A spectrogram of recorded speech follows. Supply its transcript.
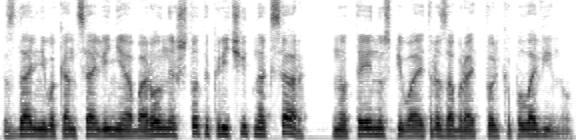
С дальнего конца линии обороны что-то кричит Наксар, но Тейн успевает разобрать только половину.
